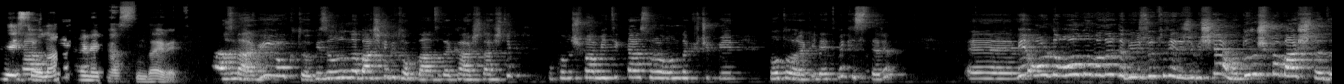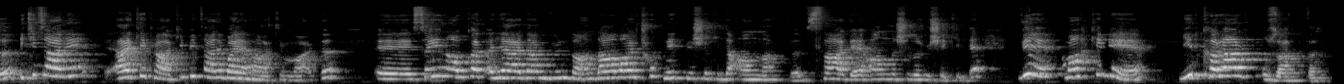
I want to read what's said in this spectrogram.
Üyesi olan dernek aslında evet. Kazım Ergün yoktu. Biz onunla başka bir toplantıda karşılaştık. Bu konuşmam bittikten sonra onu da küçük bir not olarak iletmek isterim. Ee, ve orada olmamaları da bir üzüntü verici bir şey ama duruşma başladı. İki tane erkek hakim, bir tane bayan hakim vardı. Ee, Sayın Avukat Ali Erdem Gündoğan davayı çok net bir şekilde anlattı. Sade, anlaşılır bir şekilde. Ve mahkemeye bir karar uzattı.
